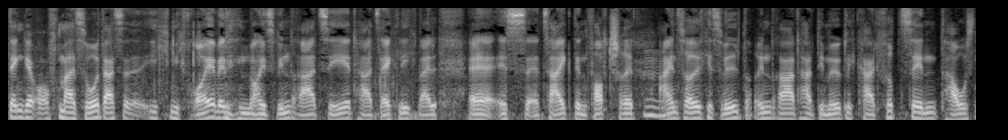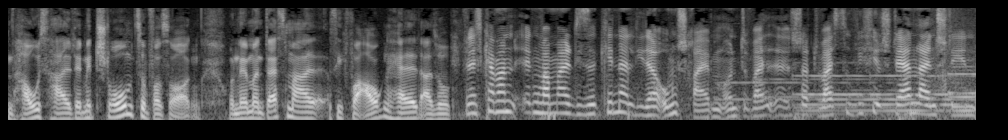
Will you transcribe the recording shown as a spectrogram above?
denke oftmals so, dass ich mich freue, wenn ich ein neues Windrad sehe, tatsächlich, weil äh, es zeigt den Fortschritt. Mhm. Ein solches Windrad hat die Möglichkeit, 14.000 Haushalte mit Strom zu versorgen. Und wenn man das mal sich vor Augen hält. Also Vielleicht kann man irgendwann mal diese Kinderlieder umschreiben und äh, statt weißt du, wie viele Sternlein stehen,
